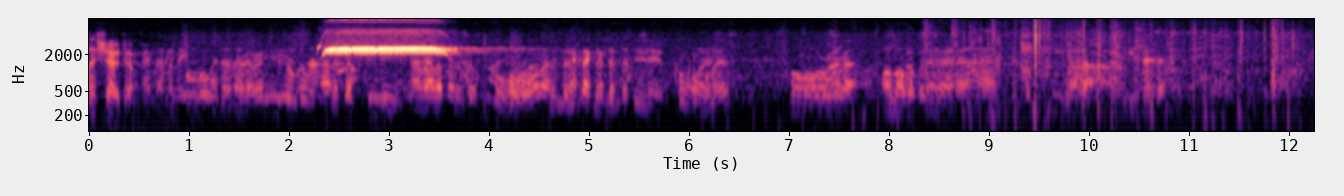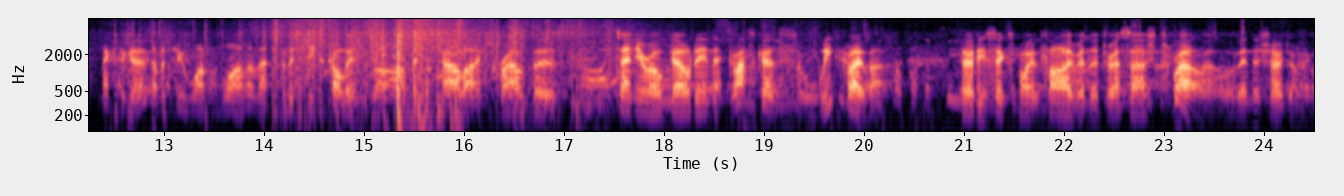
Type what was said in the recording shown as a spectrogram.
the show jumping. second of the two corners for uh, Oliver Turner and Tequila BZ. Next to go, number 211, and that's Felicity Collins on Miss Caroline Crowther's 10-year-old gelding Glasgow Sweet Clover. 36.5 in the dressage, 12 in the show jumping.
